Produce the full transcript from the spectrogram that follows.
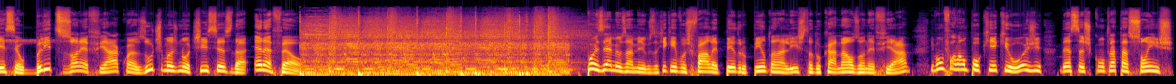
Esse é o Blitz Zone FA com as últimas notícias da NFL. Pois é, meus amigos, aqui quem vos fala é Pedro Pinto, analista do canal Zona FA, e vamos falar um pouquinho aqui hoje dessas contratações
